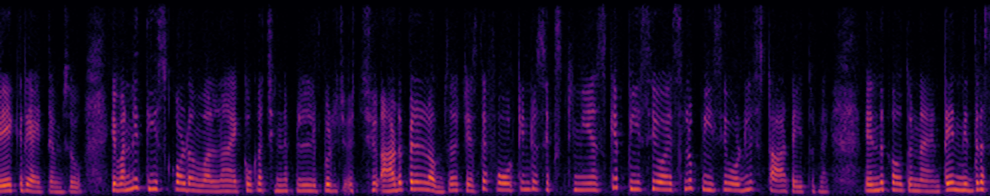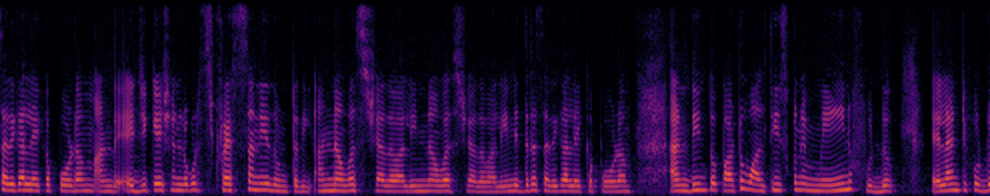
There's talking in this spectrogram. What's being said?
bakery items ఇవన్నీ తీసుకోవడం వలన ఎక్కువగా చిన్నపిల్లలు ఇప్పుడు ఆడపిల్లలు అబ్జర్వ్ చేస్తే ఫోర్టీన్ టు సిక్స్టీన్ ఇయర్స్కి పీసీఓఎస్లు పీసీఓడీలు స్టార్ట్ అవుతున్నాయి. ఎందుకు అవుతున్నాయంటే నిద్ర సరిగా లేకపోవడం అండ్ ఎడ్యుకేషన్లో కూడా స్ట్రెస్ అనేది ఉంటుంది. అన్ని అవర్స్ చదవాలి ఇన్ని అవర్స్ చదవాలి నిద్ర సరిగా లేకపోవడం అండ్ దీంతో పాటు వాళ్ళు తీసుకునే మెయిన్ ఫుడ్ ఎలాంటి ఫుడ్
